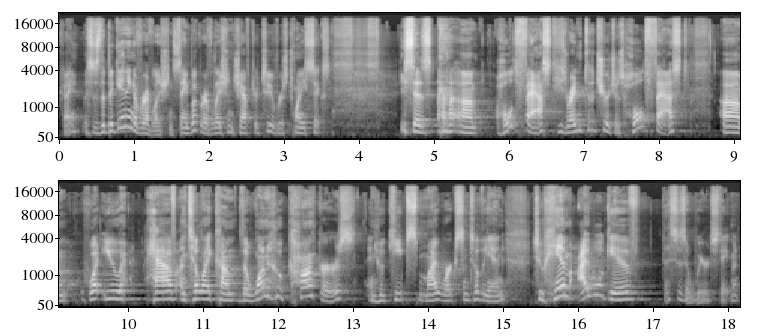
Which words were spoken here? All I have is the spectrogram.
Okay, this is the beginning of Revelation, same book, Revelation chapter 2, verse 26. He says, um, Hold fast, he's writing to the churches, hold fast um, what you have until I come. The one who conquers and who keeps my works until the end, to him I will give, this is a weird statement,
